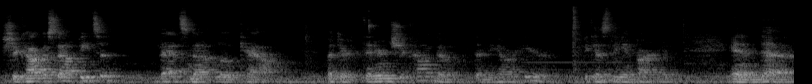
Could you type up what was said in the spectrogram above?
Chicago style pizza, that's not low cal, but they're thinner in Chicago than they are here because of the environment. And uh,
